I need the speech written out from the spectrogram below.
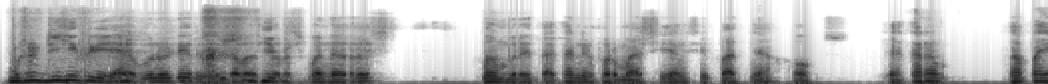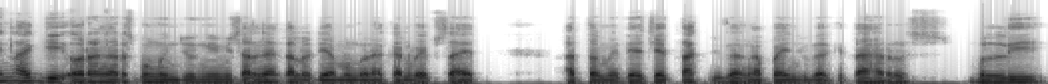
Bunuh diri ya ya. bunuh diri Bunuh kalau diri. terus menerus memberitakan informasi yang sifatnya hoax ya karena ngapain lagi orang harus mengunjungi misalnya kalau dia menggunakan website atau media cetak juga ngapain juga kita harus beli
